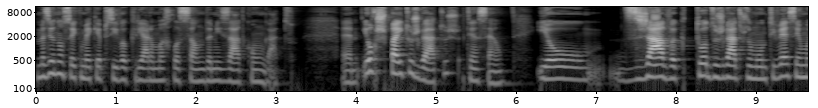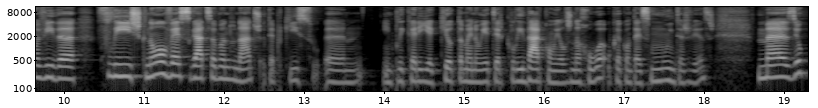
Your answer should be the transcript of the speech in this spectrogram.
Mas eu não sei como é que é possível criar uma relação de amizade com um gato. Eu respeito os gatos, atenção, eu desejava que todos os gatos do mundo tivessem uma vida feliz, que não houvesse gatos abandonados, até porque isso um, implicaria que eu também não ia ter que lidar com eles na rua, o que acontece muitas vezes, mas eu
